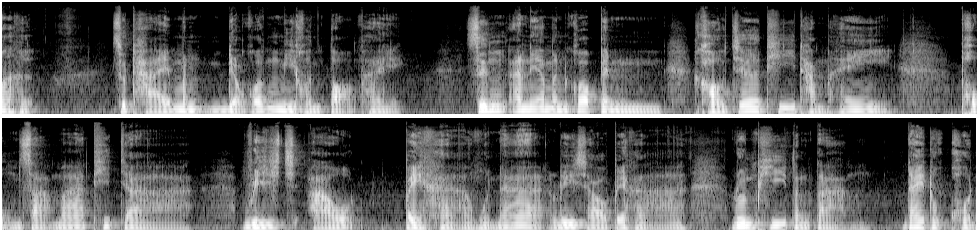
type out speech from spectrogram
มาเหอะ สุดท้ายมันเดี๋ยวก็มีคนตอบให้ ซึ่งอันเนี้ยมันก็เป็น culture ที่ทำให้ผมสามารถที่จะ reach out หาหัวหน้า reach out ไปหารุ่นพี่ต่างๆ ได้ทุกคน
